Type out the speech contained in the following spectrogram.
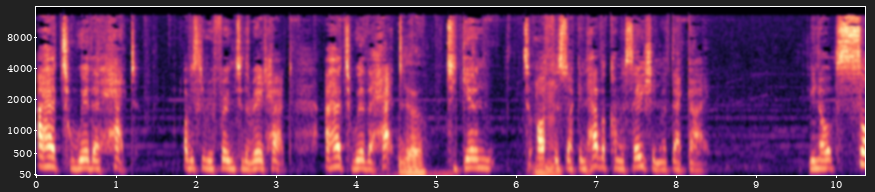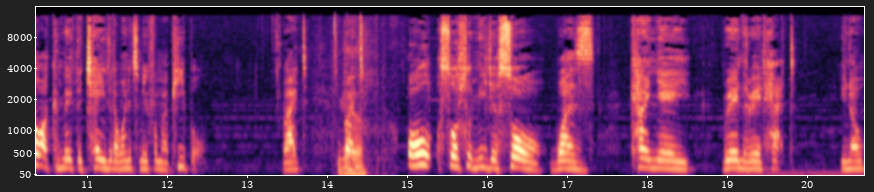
I had to wear that hat, obviously referring to the red hat. I had to wear the hat yeah. to get into mm-hmm. office so I can have a conversation with that guy. You know, so I can make the change that I wanted to make for my people, right? But all social media saw was Kanye wearing the red hat, you know,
